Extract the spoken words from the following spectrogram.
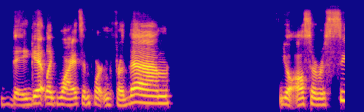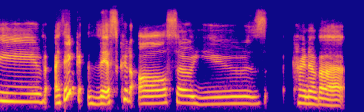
they get, like why it's important for them. You'll also receive, I think this could also use kind of a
